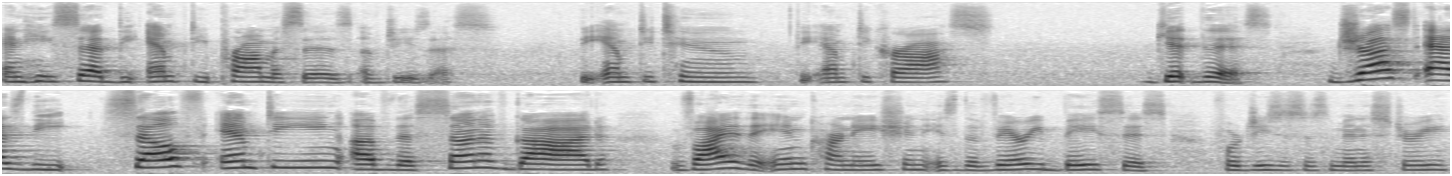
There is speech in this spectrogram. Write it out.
and he said the empty promises of Jesus the empty tomb, the empty cross. Get this. Just as the self emptying of the Son of God via the incarnation is the very basis for Jesus' ministry,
